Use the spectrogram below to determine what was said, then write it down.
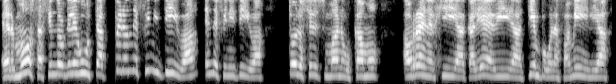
hermosa haciendo lo que les gusta, pero en definitiva, en definitiva, todos los seres humanos buscamos ahorrar energía, calidad de vida, tiempo con la familia,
